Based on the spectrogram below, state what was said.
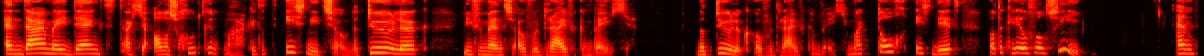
en daarmee denkt dat je alles goed kunt maken, dat is niet zo. Natuurlijk, lieve mensen, overdrijf ik een beetje. Natuurlijk overdrijf ik een beetje, maar toch is dit wat ik heel veel zie. En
